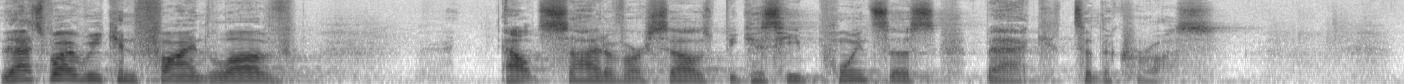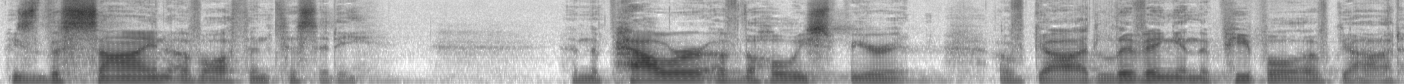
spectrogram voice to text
That's why we can find love outside of ourselves because he points us back to the cross. He's the sign of authenticity. And the power of the Holy Spirit of God living in the people of God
